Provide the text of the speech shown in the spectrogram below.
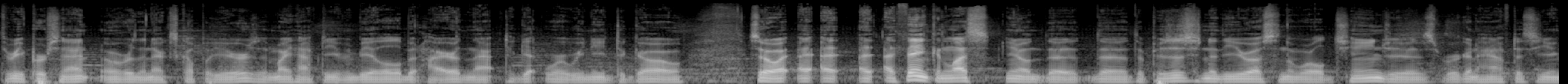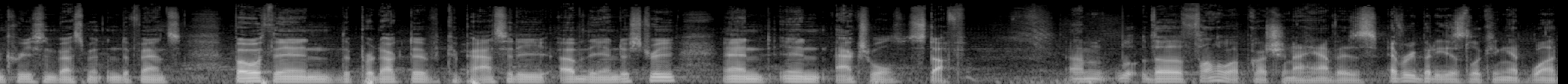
three percent over the next couple of years. It might have to even be a little bit higher than that to get where we need to go. So I, I, I think unless you know the, the, the position of the U.S. in the world changes, we're going to have to see increased investment in defense, both in the productive capacity of the industry and in actual stuff. Um, the follow-up question I have is: Everybody is looking at what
